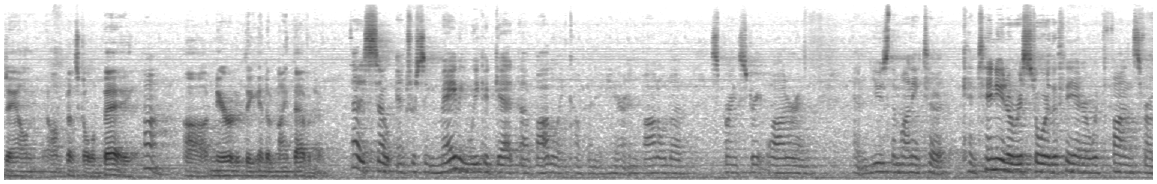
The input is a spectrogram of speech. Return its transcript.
down on Pensacola Bay, Huh. uh, near the end of Ninth Avenue. That is so interesting. Maybe we could get a bottling company here and bottle the Spring Street water and, and use the money to continue to restore the theater with funds from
